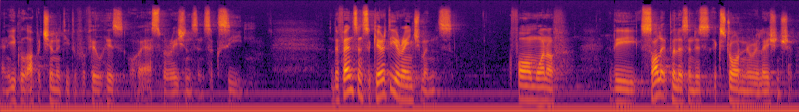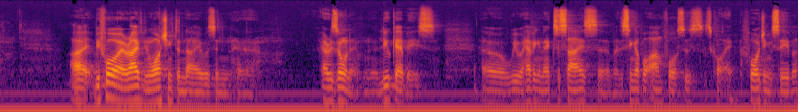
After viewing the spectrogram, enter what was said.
an equal opportunity to fulfill his or her aspirations and succeed. Defense and security arrangements form one of the solid pillars in this extraordinary relationship. I, before I arrived in Washington, I was in uh, Arizona, in Luke Air Base. Uh, we were having an exercise uh, by the Singapore Armed Forces. It's called Forging Sabre.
